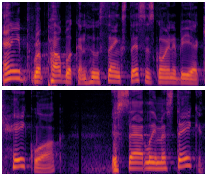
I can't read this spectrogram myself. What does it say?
any Republican who thinks this is going to be a cakewalk is sadly mistaken.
